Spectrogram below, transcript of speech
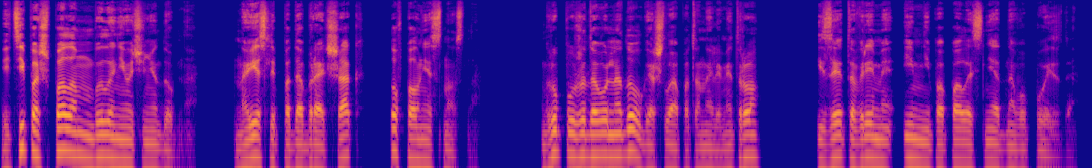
Идти по шпалам было не очень удобно. Но если подобрать шаг, то вполне сносно. Группа уже довольно долго шла по тоннелю метро, и за это время им не попалось ни одного поезда.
